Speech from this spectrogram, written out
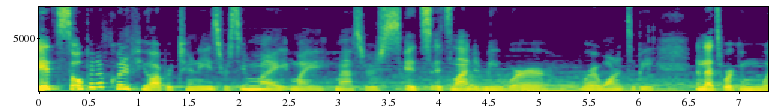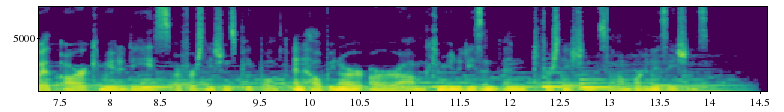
It's opened up quite a few opportunities. Receiving my, my master's, it's, it's landed me where, where I wanted to be, and that's working with our communities, our First Nations people, and helping our, our um, communities and, and First Nations um, organizations.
